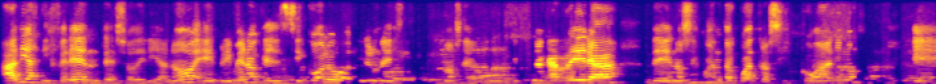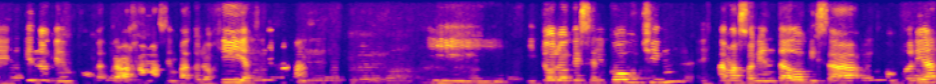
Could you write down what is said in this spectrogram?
áreas diferentes, yo diría, ¿no? Eh, primero que el psicólogo tiene una no sé, una carrera de no sé cuánto, cuatro o cinco años, entiendo que trabaja más en patologías y, todo lo que es el coaching está más orientado quizá, o podría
